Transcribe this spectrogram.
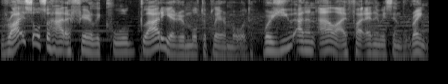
Ryse also had a fairly cool gladiator multiplayer mode, where you and an ally fight enemies in the ring.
